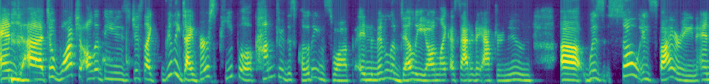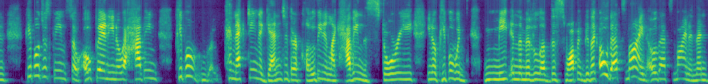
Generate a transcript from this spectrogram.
And uh, to watch all of these just like really diverse people come through this clothing swap in the middle of Delhi on like a Saturday afternoon uh, was so inspiring. And people just being so open, you know, having people connecting again to their clothing and like having the story. You know, people would meet in the middle of the swap and be like, oh, that's mine. Oh, that's mine. And then,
